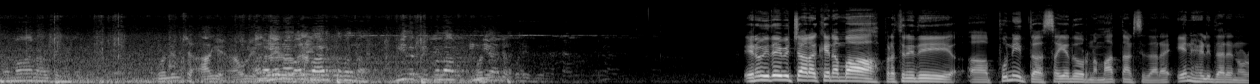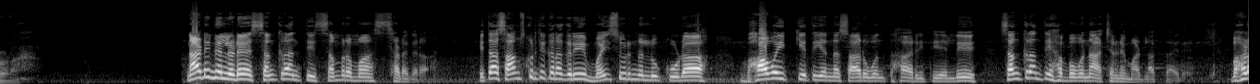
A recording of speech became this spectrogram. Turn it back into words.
ಸಮಾನ ಅಂತ ಒಂದು ನಿಮಿಷ ಹಾಗೆ ಭಾರತವನ್ನ ಪೀಪಲ್ ಆಫ್ ಇಂಡಿಯಾ ಇನ್ನು ಇದೇ ವಿಚಾರಕ್ಕೆ ನಮ್ಮ ಪ್ರತಿನಿಧಿ ಪುನೀತ್ ಸೈಯದ್ ಅವ್ರನ್ನ ಮಾತನಾಡಿಸಿದ್ದಾರೆ. ಏನು ಹೇಳಿದ್ದಾರೆ ನೋಡೋಣ. ನಾಡಿನೆಲ್ಲೆಡೆ ಸಂಕ್ರಾಂತಿ ಸಂಭ್ರಮ ಸಡಗರ. ಇತ ಸಾಂಸ್ಕೃತಿಕ ನಗರಿ ಮೈಸೂರಿನಲ್ಲೂ ಕೂಡ ಭಾವೈಕ್ಯತೆಯನ್ನು ಸಾರುವಂತಹ ರೀತಿಯಲ್ಲಿ ಸಂಕ್ರಾಂತಿ ಹಬ್ಬವನ್ನು ಆಚರಣೆ ಮಾಡಲಾಗ್ತಾ ಇದೆ. ಬಹಳ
